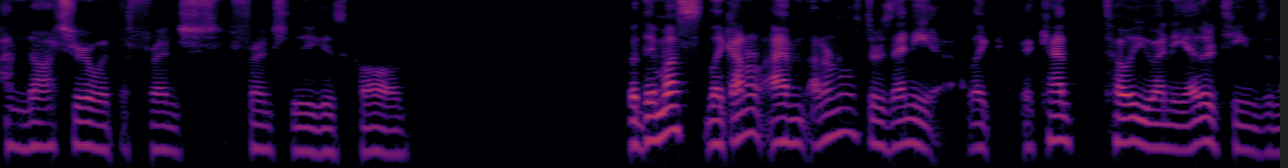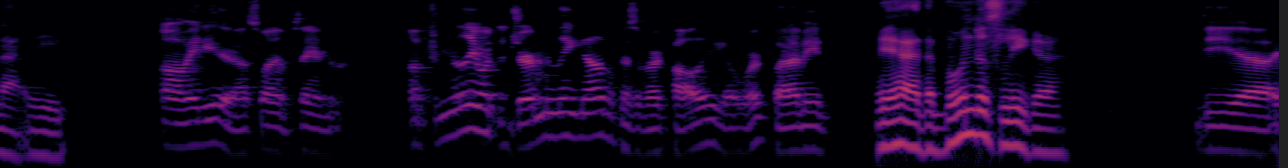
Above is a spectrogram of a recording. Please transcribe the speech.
I'm not sure what the French French league is called. But they must like I don't I'm, I don't know if there's any like I can't tell you any other teams in that league. Oh, me neither. That's why I'm saying. I'm familiar with the German league now because of our colleague at work. But I mean, Yeah, the Bundesliga. the uh,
